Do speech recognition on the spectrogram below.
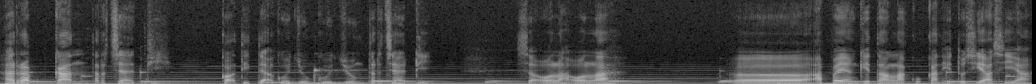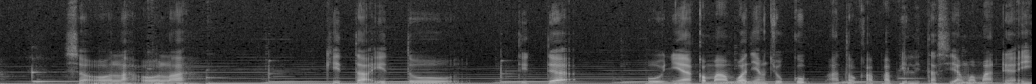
harapkan terjadi kok tidak kunjung-kunjung terjadi. Seolah-olah eh, apa yang kita lakukan itu sia-sia. Seolah-olah kita itu tidak punya kemampuan yang cukup atau kapabilitas yang memadai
